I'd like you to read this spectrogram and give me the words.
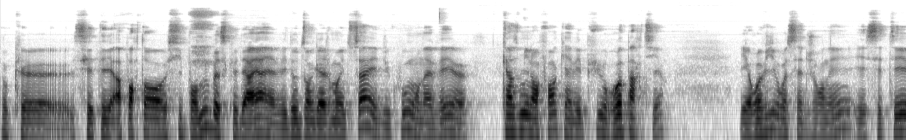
Donc euh, c'était important aussi pour nous parce que derrière, il y avait d'autres engagements et tout ça. Et du coup, on avait 15 euh, 000 enfants qui avaient pu repartir et revivre cette journée. Et c'était,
